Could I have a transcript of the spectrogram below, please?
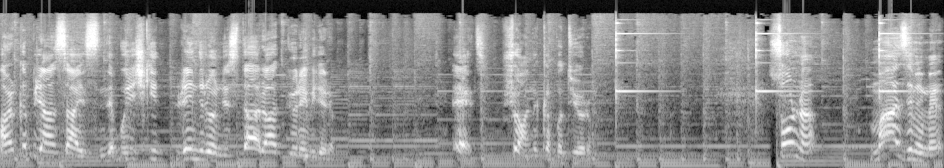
arka plan sayesinde bu ilişki render öncesi daha rahat görebilirim. Evet, şu anda kapatıyorum. Sonra malzememe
